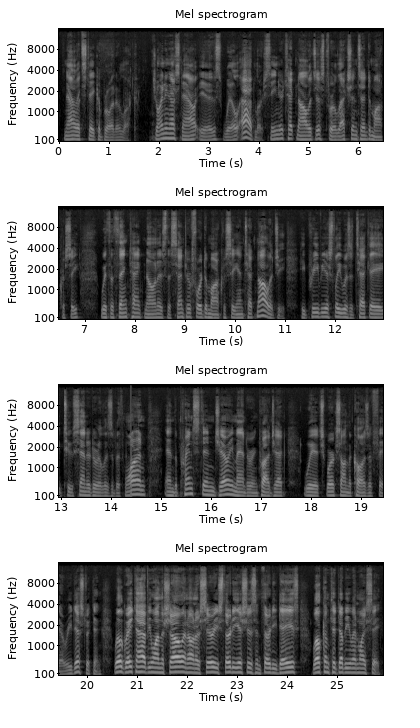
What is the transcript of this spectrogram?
Now let's take a broader look. Joining us now is Will Adler, Senior Technologist for Elections and Democracy with a think tank known as the Center for Democracy and Technology. He previously was a tech aide to Senator Elizabeth Warren and the Princeton Gerrymandering Project, which works on the cause of fair redistricting. Will, great to have you on the show and on our series 30 Issues in 30 Days. Welcome to WNYC.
